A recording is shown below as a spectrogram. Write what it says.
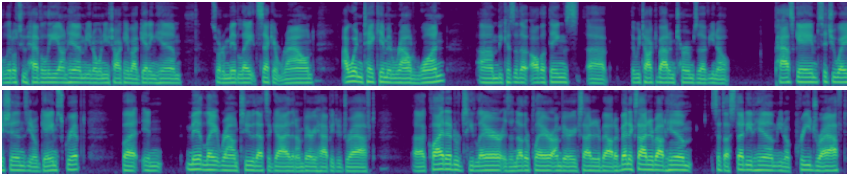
a little too heavily on him. You know, when you're talking about getting him sort of mid late second round, I wouldn't take him in round one um, because of the all the things uh, that we talked about in terms of you know pass game situations, you know, game script. But in mid late round two, that's a guy that I'm very happy to draft. Uh, Clyde Edwards Helaire is another player I'm very excited about. I've been excited about him since I studied him, you know, pre draft.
